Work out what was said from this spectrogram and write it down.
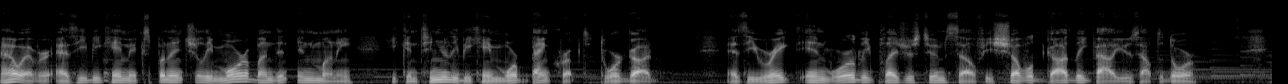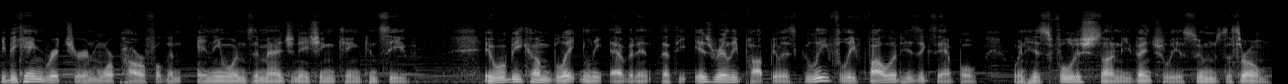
However, as he became exponentially more abundant in money, he continually became more bankrupt toward God. As he raked in worldly pleasures to himself, he shoveled godly values out the door. He became richer and more powerful than anyone's imagination can conceive. It will become blatantly evident that the Israeli populace gleefully followed his example when his foolish son eventually assumes the throne.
